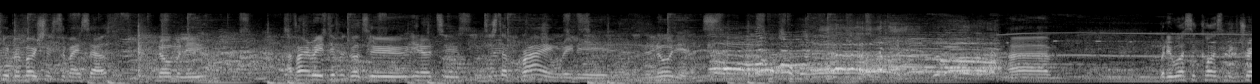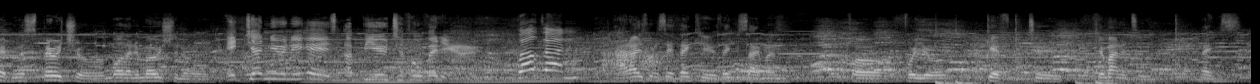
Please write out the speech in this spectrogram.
keep emotions to myself normally. I find it really difficult to, you know, to, to stop crying really in an audience. Um, but it was a cosmic trip. It was spiritual more than emotional. It genuinely is a beautiful video. Well done. And I just want to say thank you, thank you, Simon, for for your gift to humanity. Thanks.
